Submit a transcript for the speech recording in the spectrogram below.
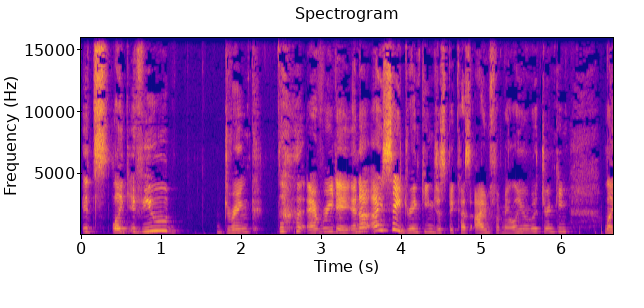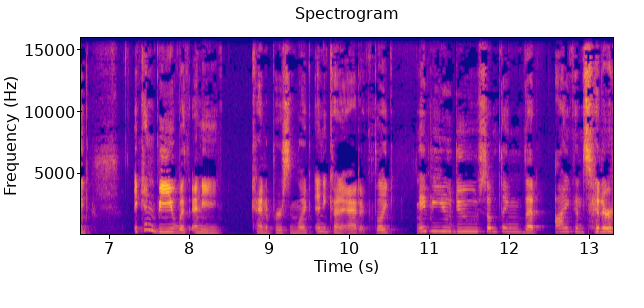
it's like if you drink every day, and I, I say drinking just because I'm familiar with drinking, like it can be with any kind of person, like any kind of addict. Like maybe you do something that I consider,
